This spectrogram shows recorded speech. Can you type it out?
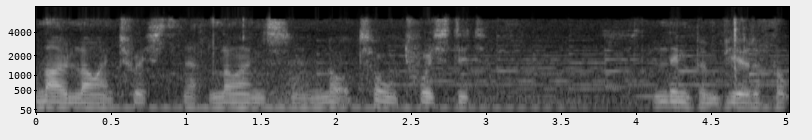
no line twist, that line's not at all twisted, limp and beautiful.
